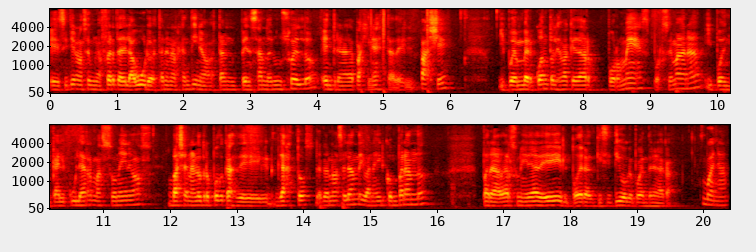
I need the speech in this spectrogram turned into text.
eh, si tienen no sé, una oferta de laburo, están en Argentina o están pensando en un sueldo, entren a la página esta del Paye y pueden ver cuánto les va a quedar por mes, por semana, y pueden calcular más o menos. Vayan al otro podcast de gastos de acá en Nueva Zelanda y van a ir comparando para darse una idea del poder adquisitivo que pueden tener acá. Bueno,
